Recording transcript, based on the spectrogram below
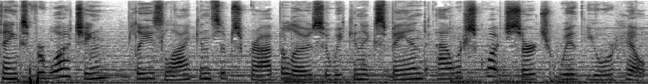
Thanks for watching. Please like and subscribe below so we can expand our Squatch search with your help.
